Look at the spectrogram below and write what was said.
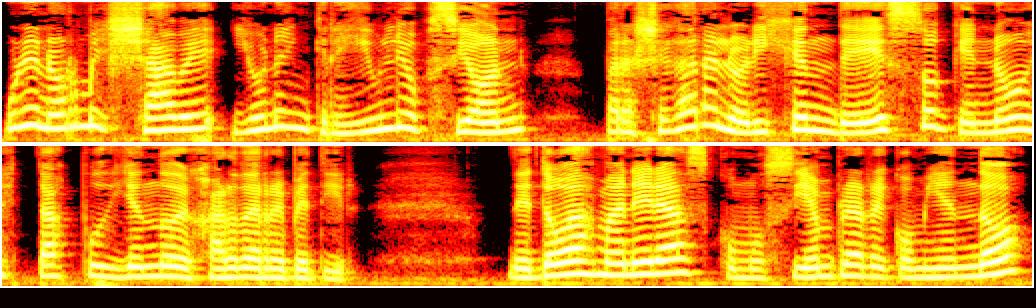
una enorme llave y una increíble opción para llegar al origen de eso que no estás pudiendo dejar de repetir. De todas maneras, como siempre recomiendo,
